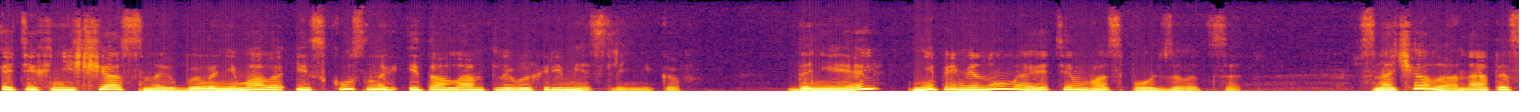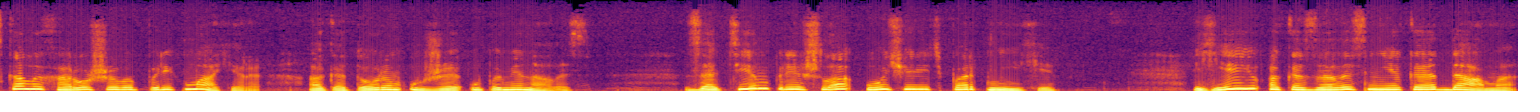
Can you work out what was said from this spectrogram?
этих несчастных было немало искусных и талантливых ремесленников. Даниэль не применула этим воспользоваться. Сначала она отыскала хорошего парикмахера, о котором уже упоминалось. Затем пришла очередь портнихи. Ею оказалась некая дама,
